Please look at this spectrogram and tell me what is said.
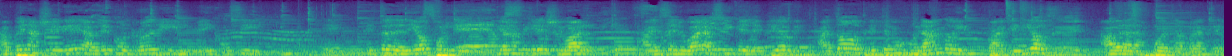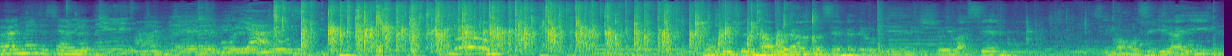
apenas llegué, hablé con Rodri y me dijo, sí, eh, esto es de Dios porque Dios nos quiere llevar a ese lugar, así que les pido que a todos que estemos orando y para que Dios. Abra las puertas, para que realmente sea Dios. Amén. Amén. Amén. Gloria a Dios. Cuando yo estaba orando acerca de lo que yo iba a hacer, si íbamos a seguir ahí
